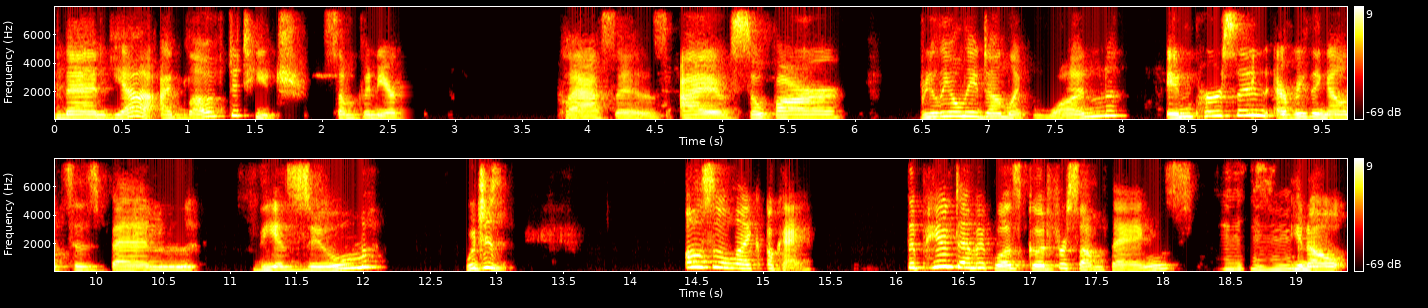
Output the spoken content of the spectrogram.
then, yeah, I'd love to teach some veneer classes. I've so far really only done like one in person. Everything else has been via Zoom, which is also like, okay, the pandemic was good for some things. Mm-hmm. You know,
